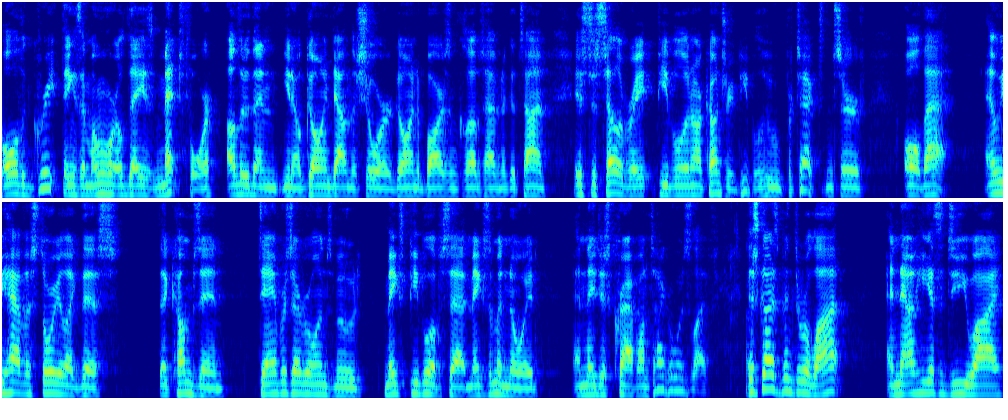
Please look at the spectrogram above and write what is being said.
all the great things that Memorial Day is meant for, other than you know going down the shore, going to bars and clubs, having a good time, is to celebrate people in our country, people who protect and serve, all that. And we have a story like this that comes in, dampers everyone's mood, makes people upset, makes them annoyed, and they just crap on Tiger Woods' life. This guy's been through a lot, and now he gets a DUI.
